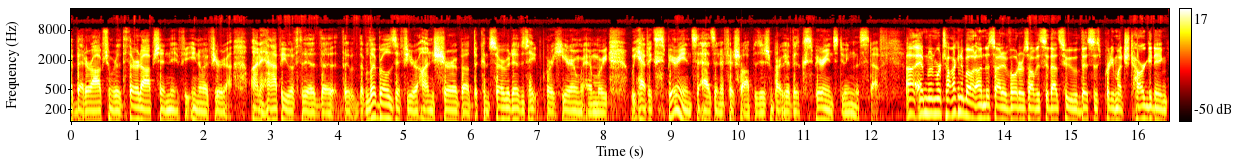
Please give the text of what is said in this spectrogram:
a, better option. We're the third option. If you know if you're unhappy with the the, the, the Liberals, if you're unsure about the Conservatives, we're here and, and we we have experience as an official opposition party. We have experience doing this stuff. Uh, and when we're talking about undecided voters, obviously that's who this is pretty much targeting.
